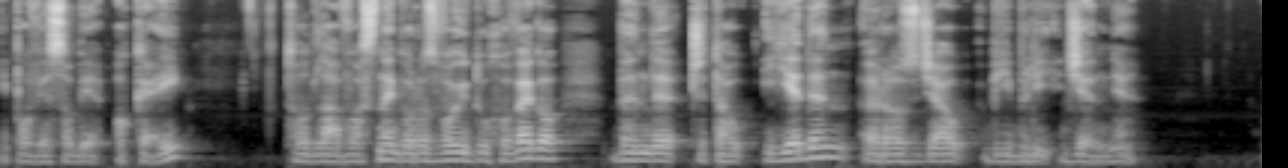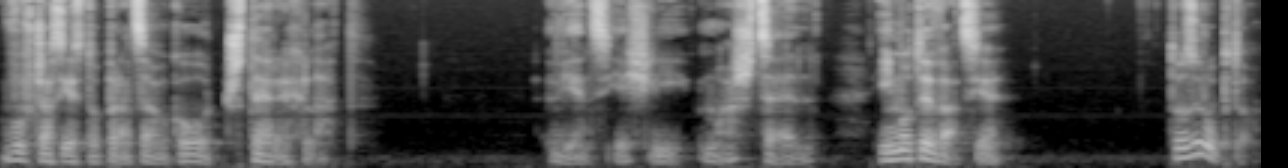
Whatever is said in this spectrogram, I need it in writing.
i powie sobie, ok, to dla własnego rozwoju duchowego będę czytał jeden rozdział Biblii dziennie. Wówczas jest to praca około 4 lat. Więc jeśli masz cel i motywację, to zrób to.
